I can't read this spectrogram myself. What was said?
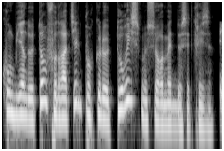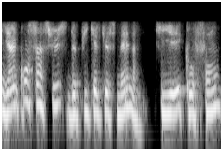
combien de temps faudra-t-il pour que le tourisme se remette de cette crise? Il y a un consensus depuis quelques semaines qui est qu'au fond,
